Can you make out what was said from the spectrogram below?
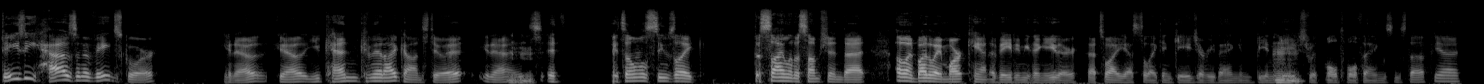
Daisy has an evade score. You know, you know, you can commit icons to it. You know, Mhm. it's it it's almost seems like the silent assumption that oh, and by the way, Mark can't evade anything either. That's why he has to like engage everything and be Mhm. engaged with multiple things and stuff. Yeah, it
